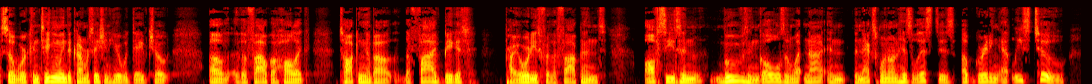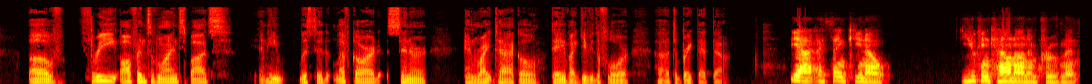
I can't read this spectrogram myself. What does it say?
So we're continuing the conversation here with Dave Choate of the Falcoholic, talking about the five biggest priorities for the Falcons offseason moves and goals and whatnot. And the next one on his list is upgrading at least two of three offensive line spots. And he listed left guard, center, and right tackle. Dave, I give you the floor uh, to break that down. Yeah, I think, you know, you can count on improvement.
